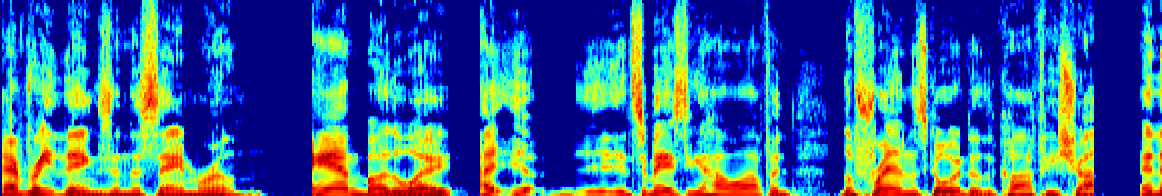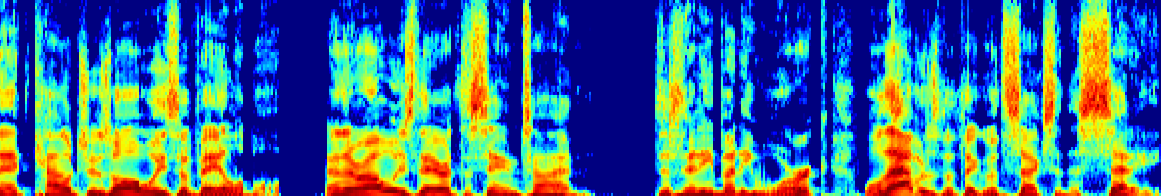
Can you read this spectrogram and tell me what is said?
everything's in the same room. And by the way, I, it's amazing how often the friends go into the coffee shop and that couch is always available and they're always there at the same time. Does anybody work? Well, that was the thing with Sex in the City.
